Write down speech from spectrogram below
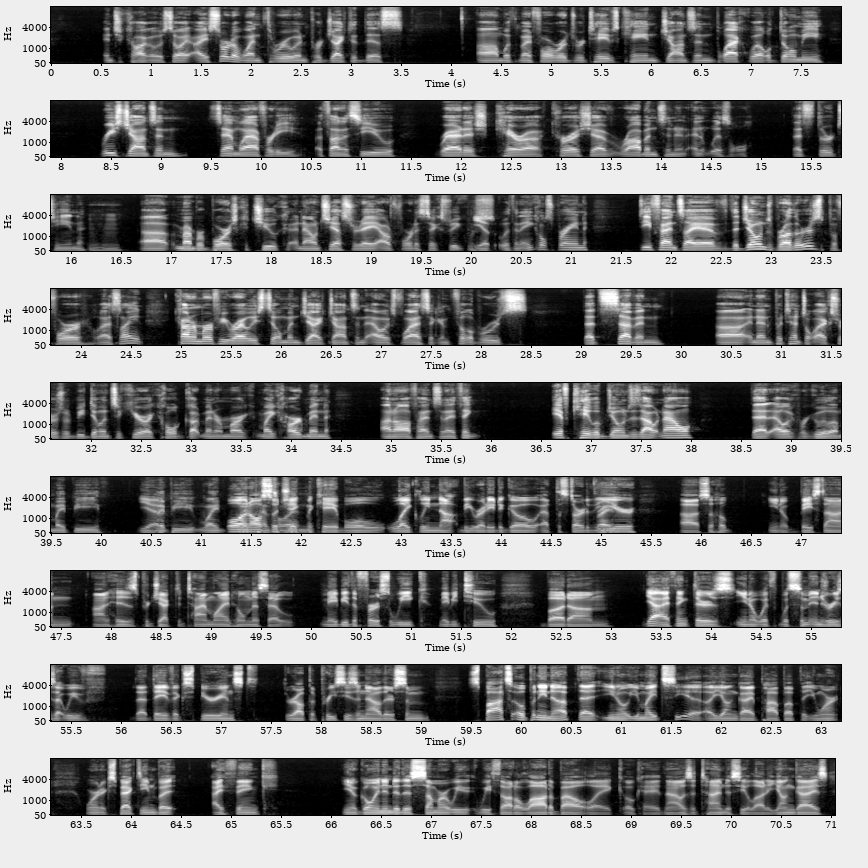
in Chicago. So I, I sort of went through and projected this um, with my forwards were Toews, Kane, Johnson, Blackwell, Domi, Reese Johnson, Sam Lafferty, Athanasiou, Raddysh, Khaira, Kurashev, Robinson, and Entwistle. That's 13. Uh, remember, Boris Katchouk announced yesterday out four to six weeks Yep. with an ankle sprain. Defense, I have the Jones brothers before last night. Connor Murphy, Riley Stillman, Jack Johnson, Alex Vlasic, and Filip Roos. That's seven. Uh, and then potential extras would be Dylan Sikura, Cole Guttman, or Mark, Mike Hardman on offense. And I think if Caleb Jones is out now, that Alec Regula might be, Yeah. might be, might. Well, might and also Jake in. McCabe will likely not be ready to go at the start of the Right. year. Uh, so he'll, you know, based on on his projected timeline, he'll miss out maybe the first week, maybe two. But um, yeah, I think there's you know with with some injuries that we've that they've experienced throughout the preseason. Now there's some spots opening up that you know you might see a, a young guy pop up that you weren't weren't expecting. But I think you know, going into this summer, we we thought a lot about like, okay, now is the time to see a lot of young guys.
